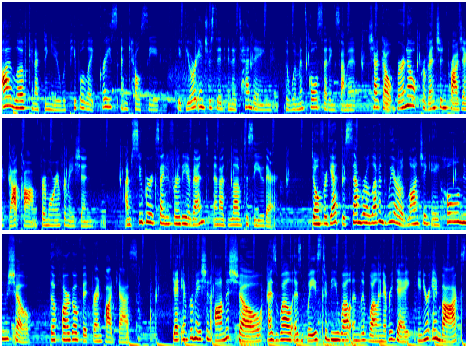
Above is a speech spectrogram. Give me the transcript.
I love connecting you with people like Grace and Kelsey. If you're interested in attending the Women's Goal Setting Summit, check out burnoutpreventionproject.com for more information. I'm super excited for the event and I'd love to see you there. Don't forget, December 11th, we are launching a whole new show, the Fargo Fit Friend Podcast. Get information on the show as well as ways to be well and live well in every day in your inbox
